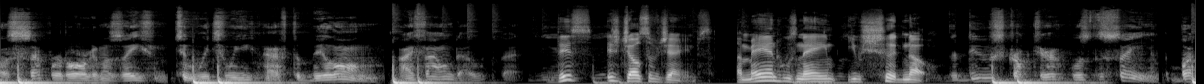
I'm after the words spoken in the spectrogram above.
a separate organization to which we have to belong. I found out that. This is Joseph James, a man whose name you should know. The due structure was the same, but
